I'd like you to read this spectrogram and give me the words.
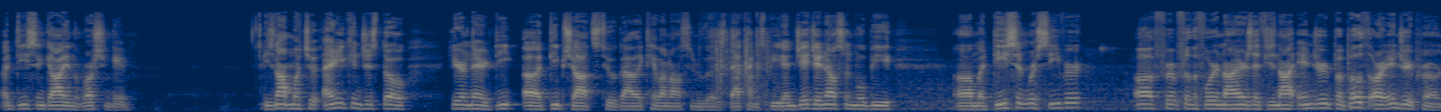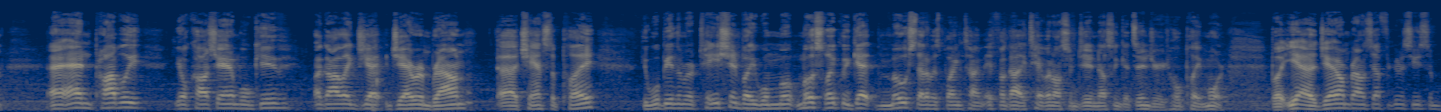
a decent guy in the rushing game. He's not much, of, and you can just throw here and there deep uh, deep shots to a guy like Tavon Austin who has that kind of speed. And JJ Nelson will be um, a decent receiver uh, for, for the 49ers if he's not injured, but both are injury prone. And, and probably, you know, Kyle Shanahan will give a guy like J- Jaron Brown a chance to play. He will be in the rotation, but he will mo- most likely get most out of his playing time if a guy like Tavon Austin Jaden Nelson gets injured. He'll play more. But yeah, Jaron Brown's definitely going to see some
